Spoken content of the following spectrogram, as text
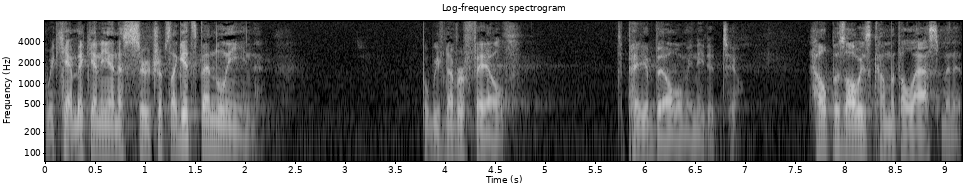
we can't make any unnecessary trips. Like, it's been lean but we've never failed to pay a bill when we needed to. Help has always come at the last minute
